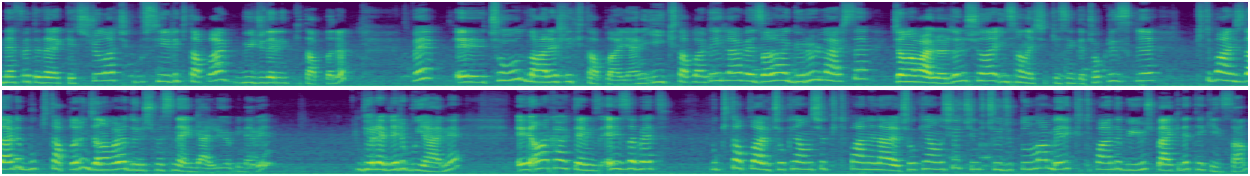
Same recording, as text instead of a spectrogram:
nefret ederek geçiriyorlar. Çünkü bu sihirli kitaplar büyücülerin kitapları. Ve e, çoğu lanetli kitaplar yani iyi kitaplar değiller ve zarar görürlerse canavarlara dönüşüyorlar. İnsanlar için kesinlikle çok riskli. Kütüphaneciler de bu kitapların canavara dönüşmesini engelliyor bir nevi. Görevleri bu yani. E, ana karakterimiz Elizabeth bu kitaplarla çok iyi anlaşıyor, kütüphanelerle çok iyi anlaşıyor. Çünkü çocukluğundan beri kütüphanede büyümüş belki de tek insan.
